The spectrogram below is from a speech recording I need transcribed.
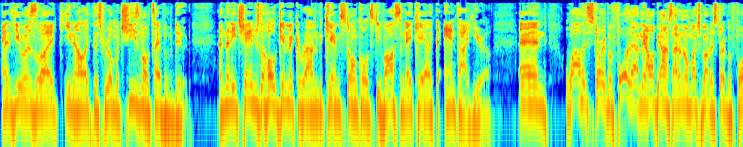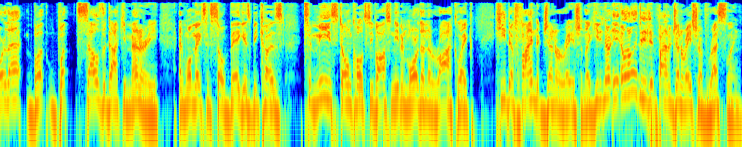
and he was like you know like this real machismo type of dude. And then he changed the whole gimmick around and became Stone Cold Steve Austin, aka like the anti-hero. And while his story before that, I mean, I'll be honest, I don't know much about his story before that, but what sells the documentary and what makes it so big is because to me, Stone Cold Steve Austin, even more than The Rock, like he defined a generation. Like he didn't, not only did he define a generation of wrestling,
